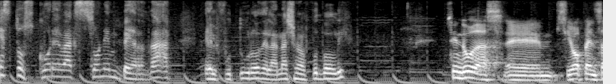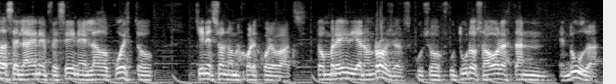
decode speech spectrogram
estos corebacks son en verdad el futuro de la National Football League. Sin dudas, eh, si vos pensás en la NFC, en el lado opuesto, ¿quiénes son los mejores quarterbacks? Tom Brady y Aaron Rodgers, cuyos futuros ahora están en duda.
